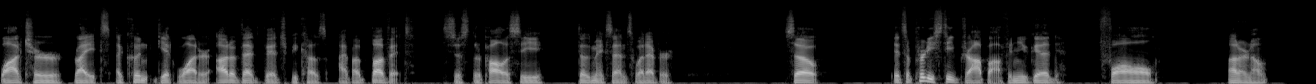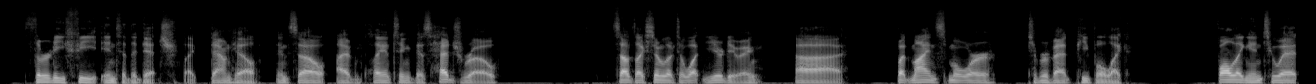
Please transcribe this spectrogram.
water rights, I couldn't get water out of that ditch because I'm above it. It's just their policy. Doesn't make sense. Whatever. So, it's a pretty steep drop off, and you could fall. I don't know, 30 feet into the ditch, like downhill. And so I'm planting this hedgerow. Sounds like similar to what you're doing. Uh, but mine's more to prevent people like falling into it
